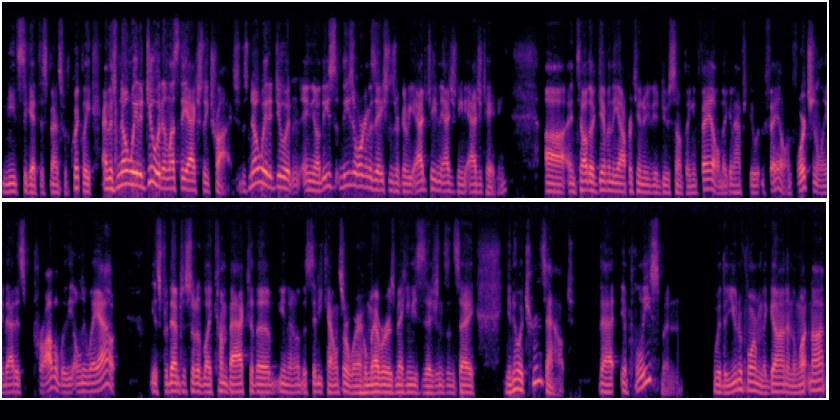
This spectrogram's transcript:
needs to get dispensed with quickly. And there's no way to do it unless they actually try. So there's no way to do it. And, and you know, these these organizations are going to be agitating, agitating, agitating. Uh, until they're given the opportunity to do something and fail, and they're going to have to do it and fail. Unfortunately, that is probably the only way out is for them to sort of like come back to the you know the city council where whomever is making these decisions and say you know it turns out that a policeman with the uniform and the gun and the whatnot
